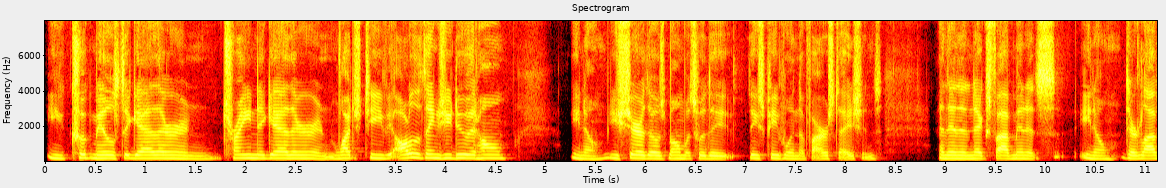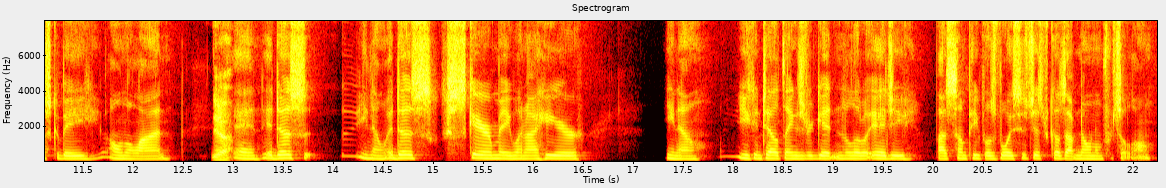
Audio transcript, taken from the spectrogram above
you cook meals together and train together and watch TV. All of the things you do at home, you know, you share those moments with the, these people in the fire stations. And then in the next five minutes, you know, their lives could be on the line. Yeah. And it does, you know, it does scare me when I hear, you know, you can tell things are getting a little edgy by some people's voices just because I've known them for so long.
